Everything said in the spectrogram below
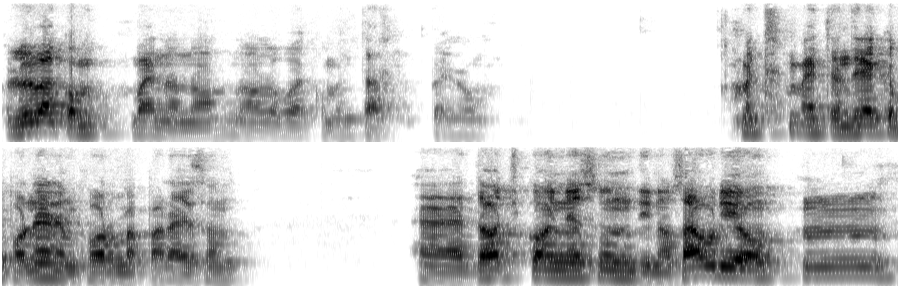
Lo iba a bueno, no, no lo voy a comentar, pero me, tendría que poner en forma para eso. Eh, Dogecoin es un dinosaurio. Mm,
